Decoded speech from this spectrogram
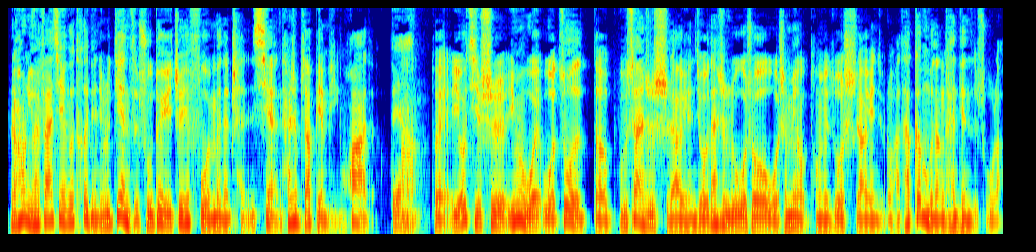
然后你会发现一个特点，就是电子书对于这些副文本的呈现，它是比较扁平化的。对呀，对，尤其是因为我我做的不算是史料研究，但是如果说我身边有同学做史料研究的话，他更不能看电子书了。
